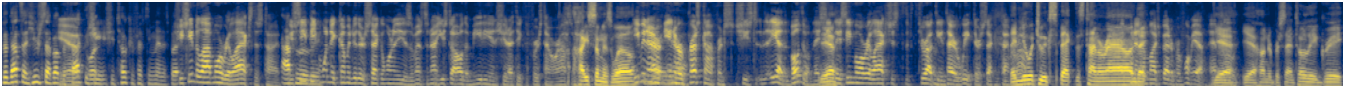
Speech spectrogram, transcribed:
th- that's a huge step up. Yeah, the fact that she, she took her 15 minutes, but She seemed a lot more relaxed this time. Absolutely. You see people when they come and do their second one of these events tonight, you saw all the media and shit, I think, the first time around. So Haisam as well. Even in her, Yeah, in her press conference, she's yeah, both of them. They seem they seem more relaxed just throughout the entire week. Their second time, they around. knew what to expect this time Put around. in a much better performance. Yeah, Yeah, absolutely. yeah, hundred percent, totally agree.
